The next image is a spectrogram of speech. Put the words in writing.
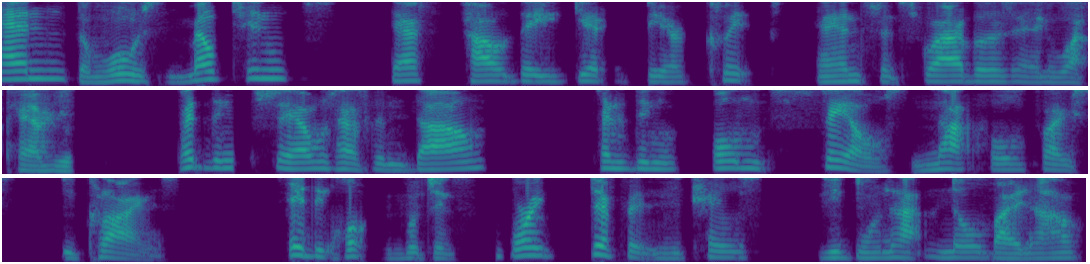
end, the world is melting. That's how they get their clicks and subscribers and what have you. Pending sales has been down. Pending home sales, not home price declines. Pending home, which is very different in case you do not know by now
